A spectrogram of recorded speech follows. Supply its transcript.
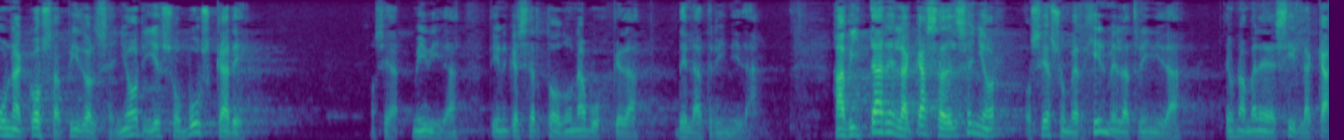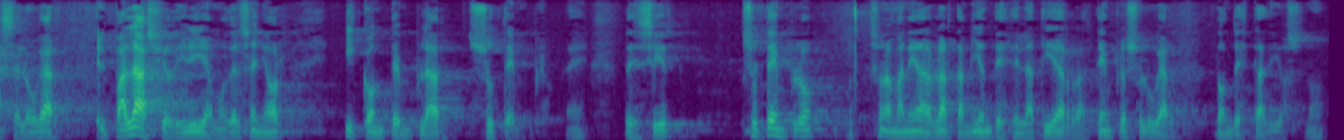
Una cosa pido al Señor y eso buscaré. O sea, mi vida tiene que ser toda una búsqueda de la Trinidad. Habitar en la casa del Señor, o sea, sumergirme en la Trinidad, es una manera de decir la casa, el hogar, el palacio, diríamos, del Señor, y contemplar su templo. ¿eh? Es decir, su templo es una manera de hablar también desde la tierra. Templo es el lugar donde está Dios. ¿no?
